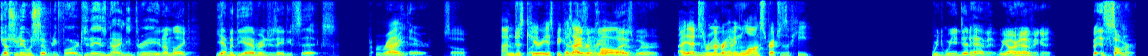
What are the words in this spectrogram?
Yesterday was seventy four. Today is ninety three, and I'm like, yeah, but the average is eighty six. Right. Right there. So I'm just like, curious because I recall. I, I just remember having long stretches of heat. We we did have it. We are having it, but it's summer.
